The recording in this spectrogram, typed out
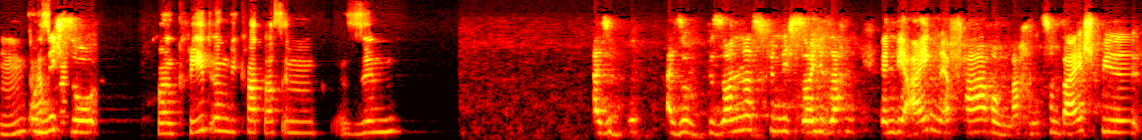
Mhm, und nicht so konkret irgendwie gerade was im Sinn? Also, also besonders finde ich solche Sachen, wenn wir eigene Erfahrungen machen, zum Beispiel,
